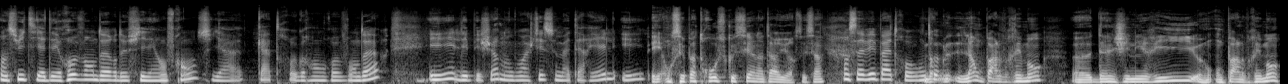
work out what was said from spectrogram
Ensuite, il y a des revendeurs de filets en France. Il y a quatre grands revendeurs. Et les pêcheurs donc, vont acheter ce matériel. Et, et on ne sait pas trop ce que c'est à l'intérieur, c'est ça? On ne savait pas trop. là, on parle vraiment euh, d'ingénierie, on parle vraiment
